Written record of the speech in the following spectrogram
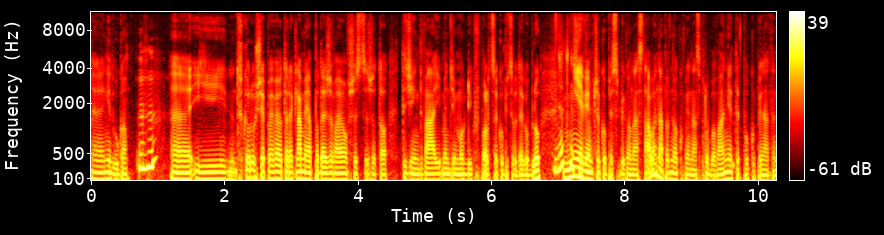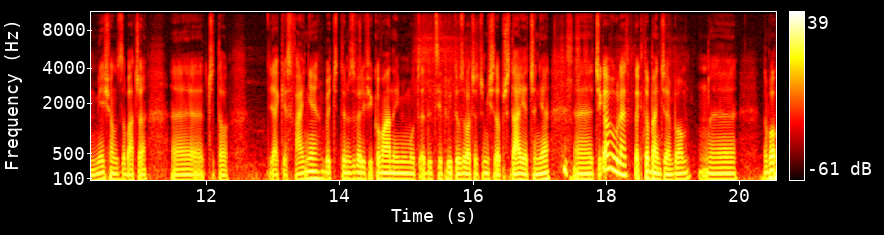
e, niedługo. Mhm. E, I skoro już się pojawiają te reklamy, ja podejrzewają wszyscy, że to tydzień, dwa i będziemy mogli w Polsce kupić sobie tego Blue. No Nie super. wiem, czy kupię sobie go na stałe, na pewno kupię na spróbowanie, typu kupię na ten miesiąc, zobaczę, e, czy to jak jest fajnie być tym zweryfikowanym i móc edycję tweetów, zobaczę, czy mi się to przydaje, czy nie. E, ciekawe w ogóle, jak, jak to będzie, bo e, no bo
